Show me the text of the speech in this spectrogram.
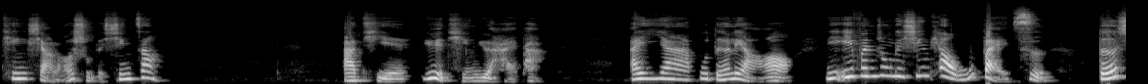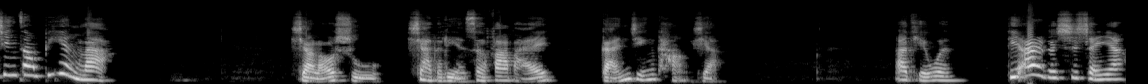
听小老鼠的心脏。阿铁越听越害怕，哎呀，不得了！你一分钟的心跳五百次，得心脏病啦！小老鼠吓得脸色发白，赶紧躺下。阿铁问：“第二个是谁呀？”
